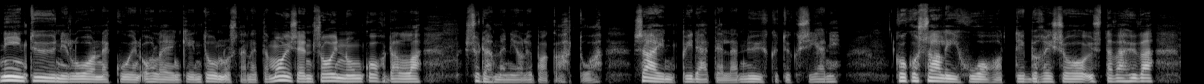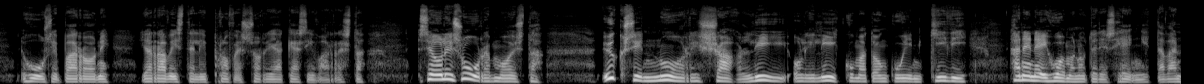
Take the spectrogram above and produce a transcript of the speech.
Niin tyyni luonne kuin olenkin, tunnustan, että moisen soinnun kohdalla sydämeni oli pakahtua. Sain pidätellä nyyhkytyksiäni. Koko sali huohotti, Brichot, ystävä hyvä, huusi paroni ja ravisteli professoria käsivarresta. Se oli suuremmoista. Yksin nuori Charlie oli liikkumaton kuin kivi. Hänen ei huomannut edes hengittävän.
